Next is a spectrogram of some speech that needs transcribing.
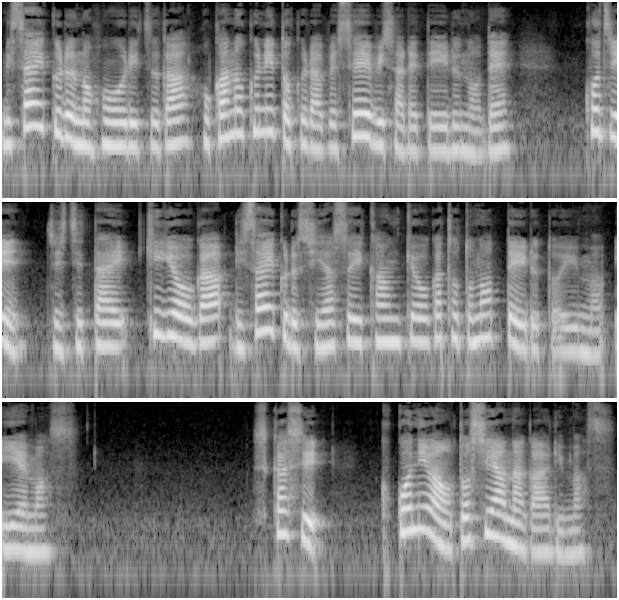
リサイクルの法律が他の国と比べ整備されているので、個人、自治体、企業がリサイクルしやすい環境が整っていると言えます。しかし、ここには落とし穴があります。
